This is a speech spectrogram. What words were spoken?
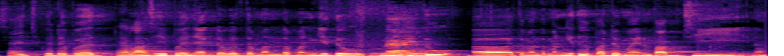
saya juga dapat relasi banyak dapat teman-teman gitu nah Hmm. itu eh, teman-teman gitu pada main PUBG nah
